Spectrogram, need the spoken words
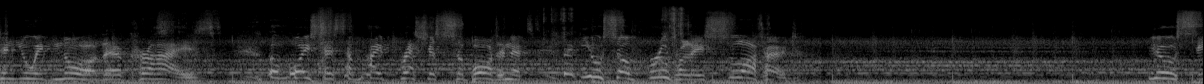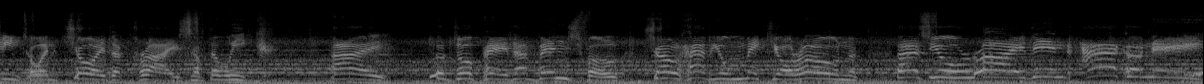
Can you ignore their cries? The voices of my precious subordinates that you so brutally slaughtered. You seem to enjoy the cries of the weak. I, Ludope the Vengeful, shall have you make your own as you writhe in agony!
